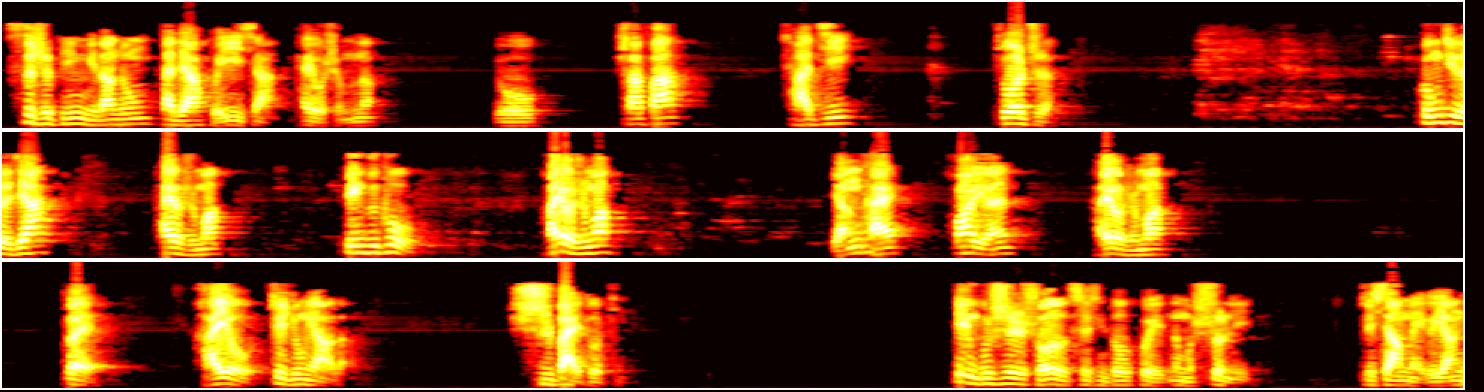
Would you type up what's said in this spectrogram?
四十平米当中，大家回忆一下还有什么呢？有沙发、茶几、桌子、工具的家，还有什么？钉子裤，还有什么？阳台、花园。还有什么？对，还有最重要的失败作品，并不是所有的事情都会那么顺利。就像每个演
